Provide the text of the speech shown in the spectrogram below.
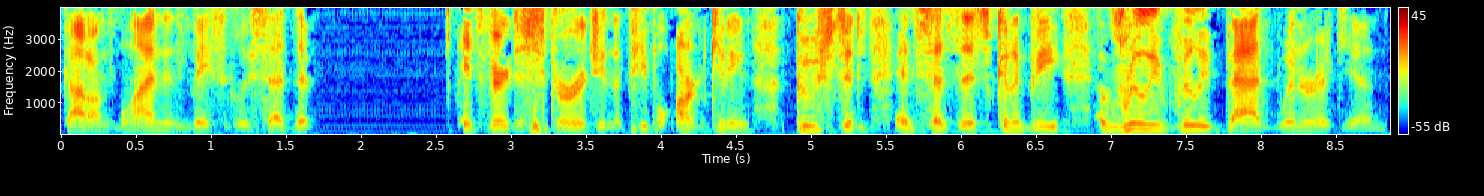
got online and basically said that it's very discouraging that people aren't getting boosted and says that it's going to be a really, really bad winter again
